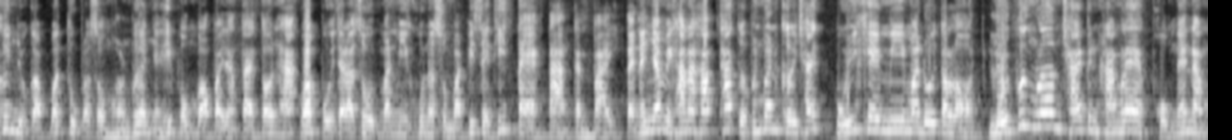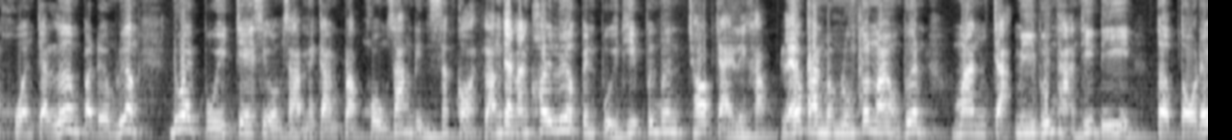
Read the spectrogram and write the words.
ขึ้นอยู่กับวัตถุประสงค์ของเพื่อนอย่างที่ผมบอกไปตั้งแต่ต้นฮะว่าปุ๋ยแต่ละสูตรมันมีคุณสมบัติพิเศษที่แตกต่างกันไป แต่นั้นย้ำอีกครั้งนะครับ ถ้าเกิดเพื่อนๆเคยใช้ปุ๋ยเคมีมาโดยตลอด หรือเพิ่งเริ่มใช้เป็นครั้งแรก ผมแนะนำควรจะเริ่มประเดิมเรื่องด้วยปุ๋ย J43 ในการปรับโครงสร้างดินซะก่อน หลังจากนั้นค่อยเลือกเป็นปุ๋ยที่เพื่อนๆชอบใจเลยครับแล้วการบำรุงต้นไม้ของเพื่อนมัันจะมีพื้นฐานที่ดี เติบโตได้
